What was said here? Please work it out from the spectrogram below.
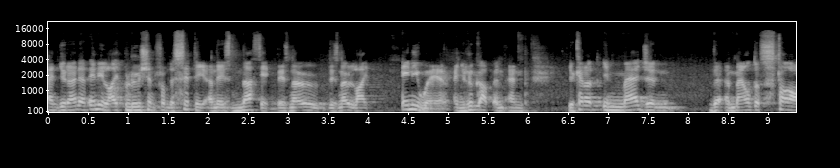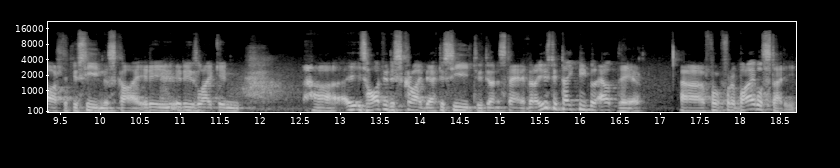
and you don't have any light pollution from the city, and there's nothing. There's no, there's no light anywhere, and you look up, and, and you cannot imagine the amount of stars that you see in the sky. It is, it is like in uh, it's hard to describe. You have to see to, to understand it. But I used to take people out there uh, for, for a Bible study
